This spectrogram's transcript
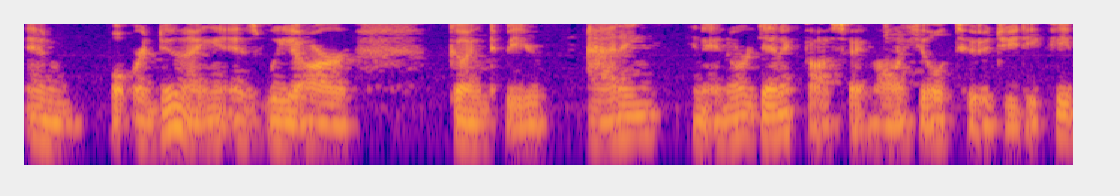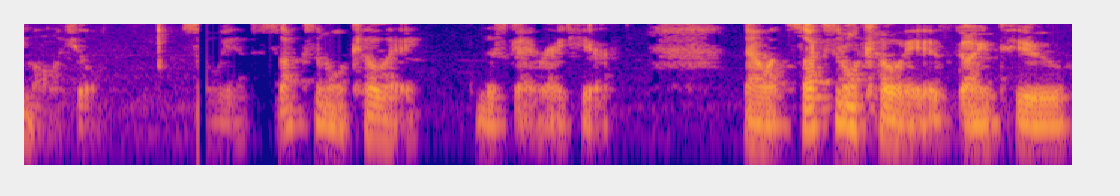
and what we're doing is we are going to be adding an inorganic phosphate molecule to a GDP molecule. So we have succinyl-CoA, this guy right here. Now what succinyl-CoA is going to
